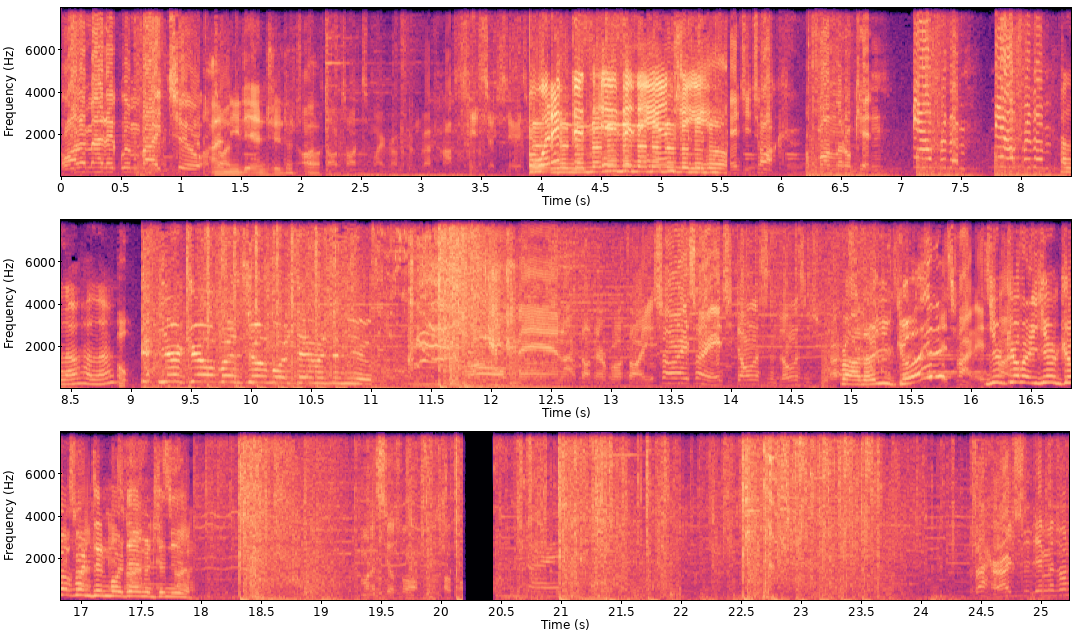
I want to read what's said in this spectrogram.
automatic win by two. I need Angie to Don't, talk. don't talk to my girlfriend, bro. I'm. What if this no, no, Angie? Angie, talk. Come on, little kitten. Meow for them. Meow for them. Hello, hello. Oh. Your girlfriend's doing more damage than you. Oh man, I thought they were both on you. Sorry, sorry, Angie. Don't listen. Don't listen. Ron, are you good? It's fine. It's your fine. girlfriend, your It's girlfriend fine, did more it's fine, damage than it's you. fine. I'm gonna steal as well. Oh, Sorry. was that her I just did damage on?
